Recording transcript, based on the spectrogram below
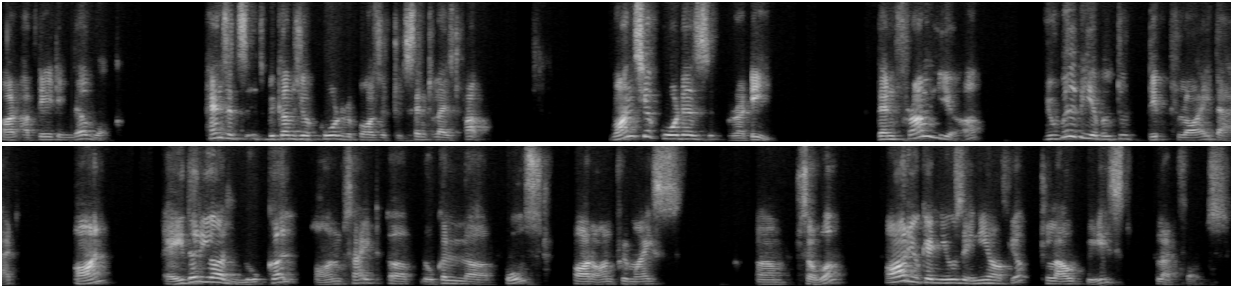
or updating their work. Hence, it's, it becomes your code repository, centralized hub. Once your code is ready, then from here, you will be able to deploy that on either your local on-site uh, local uh, host or on-premise um, server, or you can use any of your cloud-based platforms.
